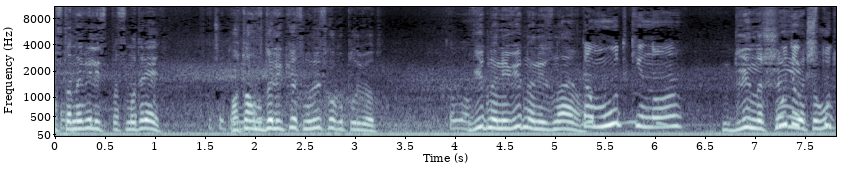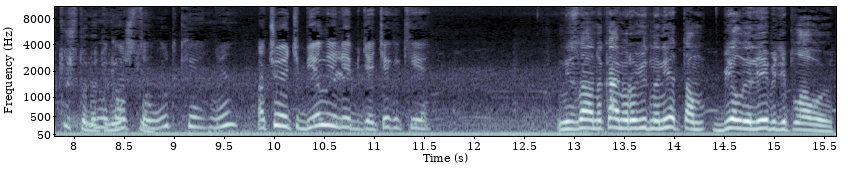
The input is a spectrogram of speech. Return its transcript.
Остановились посмотреть. А там вдалеке, смотри, сколько плывет. Кого? Видно, не видно, не знаю. Там утки, но... Длинно шеи, Уток это штук- утки, что ли? Мне это кажется, утки? утки. Нет? А что эти белые лебеди, а те какие? Не знаю, на камеру видно, нет, там белые лебеди плавают.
